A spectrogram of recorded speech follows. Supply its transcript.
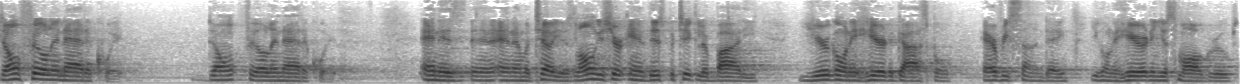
Don't feel inadequate don't feel inadequate. And, as, and, and I'm going to tell you, as long as you're in this particular body, you're going to hear the gospel every Sunday. You're going to hear it in your small groups.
